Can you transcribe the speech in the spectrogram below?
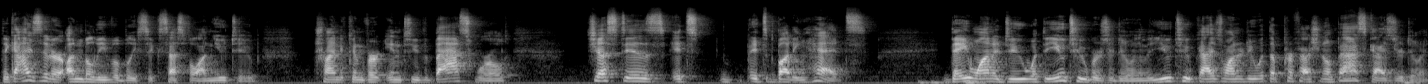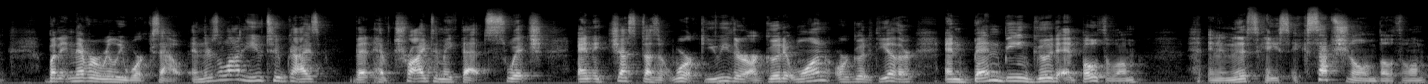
the guys that are unbelievably successful on YouTube trying to convert into the bass world just is it's it's butting heads they want to do what the YouTubers are doing. The YouTube guys want to do what the professional bass guys are doing. But it never really works out. And there's a lot of YouTube guys that have tried to make that switch And it just doesn't work. You either are good at one or good at the other. And Ben being good at both of them, and in this case, exceptional in both of them,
